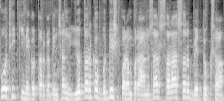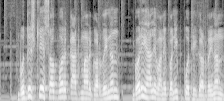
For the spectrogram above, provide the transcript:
पोथी किनेको तर्क दिन्छन्। यो तर्क बुद्धिस्ट परम्परा अनुसार सरासर बेतुक छ। बुद्धिस्टले सकभर काटमार गर्दैनन् गरिहाले भने पनि पोथी गर्दैनन्।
